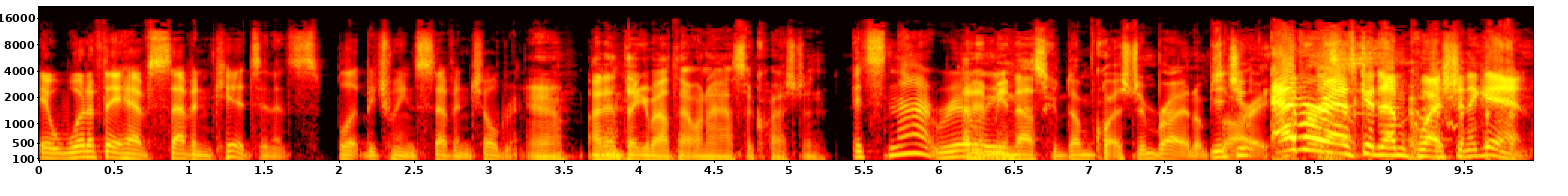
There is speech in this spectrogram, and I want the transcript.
it, what if they have seven kids and it's split between seven children? Yeah. I didn't think about that when I asked the question. It's not really. I didn't mean to ask a dumb question, Brian. I'm Did sorry. you ever ask a dumb question again?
